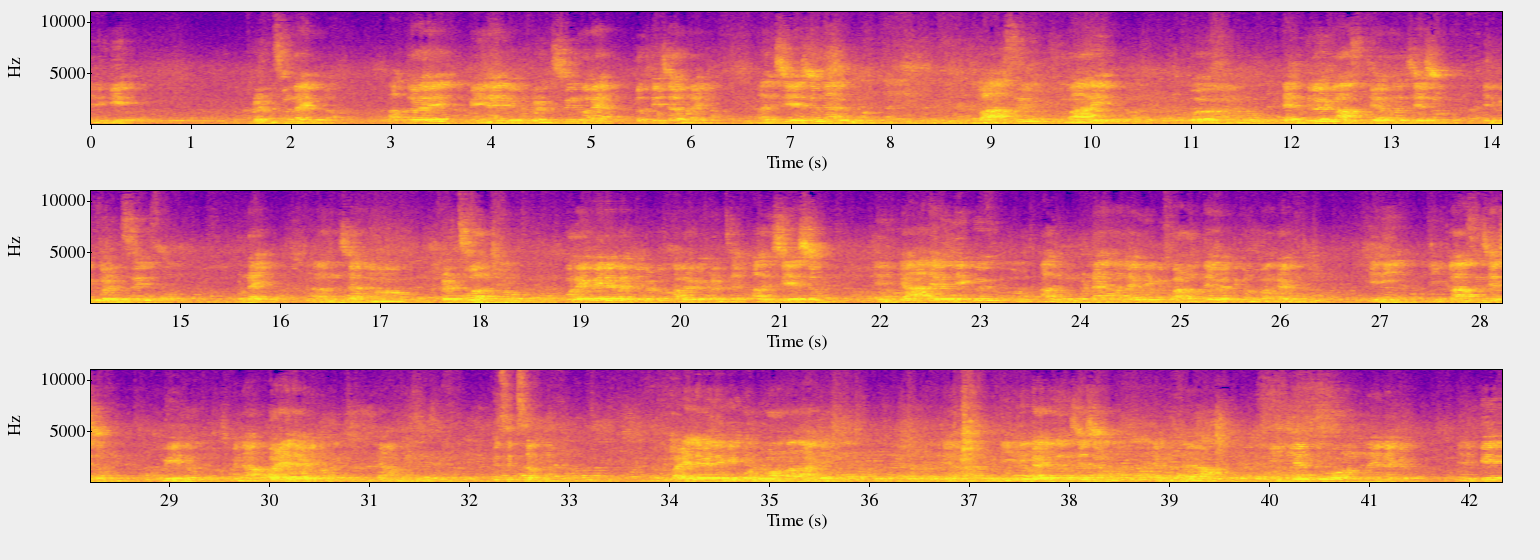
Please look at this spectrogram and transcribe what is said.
എനിക്ക് ഫ്രണ്ട്സ് ഉണ്ടായിരുന്നില്ല. അതുവരെ മെയിനായിട്ട് ഫ്രണ്ട്സ് എന്ന് പറയാൻ പ്രത്യേകിച്ച് ഉണ്ടായില്ല അതിനുശേഷം ഞാൻ ക്ലാസ് മാറി ടെൻത്തിൽ ഒരു ക്ലാസ് ചേർന്നതിന് ശേഷം എനിക്ക് ഫ്രണ്ട്സ് ഉണ്ടായി. ഫ്രണ്ട്സ് വന്നു കുറെ പേരെ പരിചയപ്പെട്ടു അവരൊക്കെ ഫ്രണ്ട്സ് അതിനുശേഷം എനിക്ക് ആ ലെവലിലേക്ക് അതിന് മുമ്പുണ്ടായിരുന്ന ലെവലിലേക്ക് പഠനത്തെ ഉയർത്തി കൊണ്ടുപോകാൻ കഴിഞ്ഞു. ഇനി ഈ ക്ലാസ്സിന് ശേഷം വീണ്ടും പിന്നെ പഴയ ഫിസിക്സ് പഴയ ലെവലിലേക്ക് കൊണ്ടുപോകണമെന്നാണ് ആഗ്രഹിക്കുന്നത് ഡിഗ്രി കഴിഞ്ഞതിന് ശേഷം എടുത്ത് പോകുന്നതിനൊക്കെ എനിക്ക്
